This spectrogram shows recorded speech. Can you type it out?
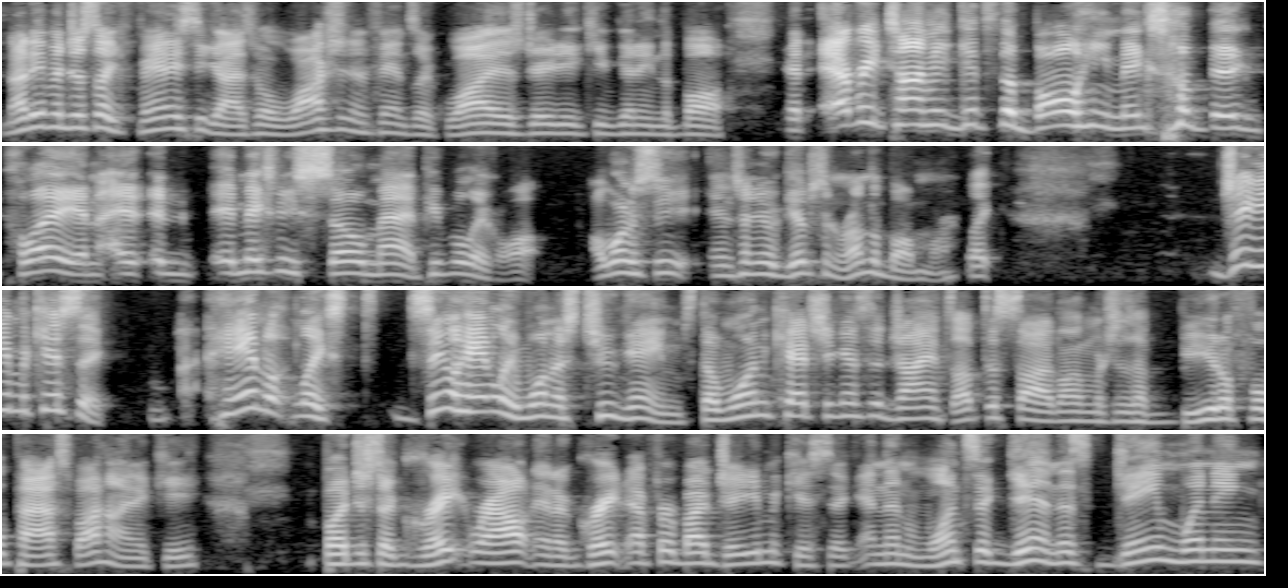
not even just like fantasy guys, but Washington fans, like, why is JD keep getting the ball? And every time he gets the ball, he makes a big play. And it, it, it makes me so mad. People like, well, I want to see Antonio Gibson run the ball more. Like, JD McKissic handle like single handedly won us two games. The one catch against the Giants up the sideline, which is a beautiful pass by Heinicke, but just a great route and a great effort by JD McKissic. And then once again, this game winning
